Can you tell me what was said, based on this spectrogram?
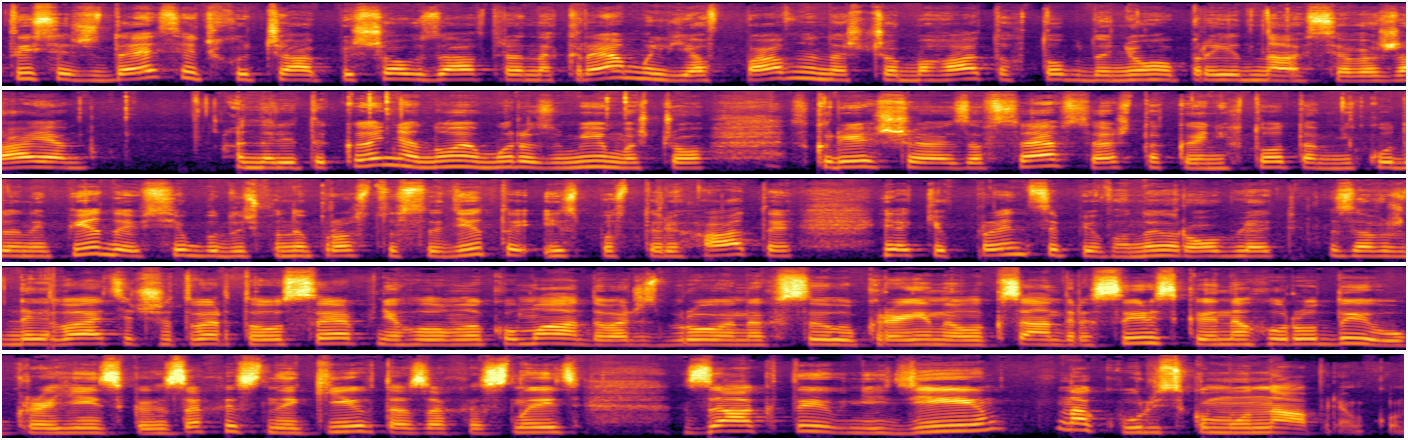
тисяч десять, хоча пішов завтра на Кремль, я впевнена, що багато хто б до нього приєднався. Вважає. Аналітикиня, ну і ми розуміємо, що скоріше за все, все ж таки ніхто там нікуди не піде, і всі будуть вони просто сидіти і спостерігати, як і в принципі вони роблять завжди. 24 серпня головнокомандувач збройних сил України Олександр Сирський нагородив українських захисників та захисниць за активні дії на Курському напрямку.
